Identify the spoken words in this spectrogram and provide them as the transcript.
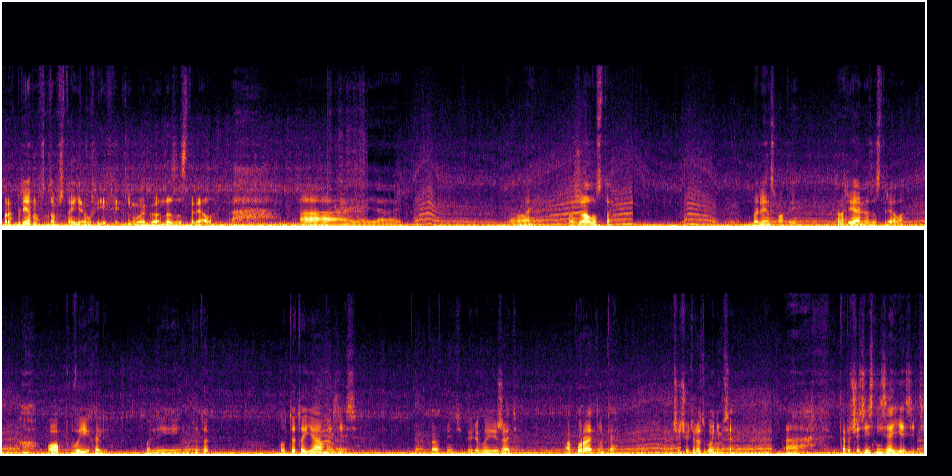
проблема в том, что я выехать не могу, она застряла. Ай-яй-яй. Давай, пожалуйста. Блин, смотри. Она реально застряла. Оп, выехали. Блин, вот это... Вот это ямы здесь. Как мне теперь выезжать? Аккуратненько. Чуть-чуть разгонимся. Ах, короче, здесь нельзя ездить.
